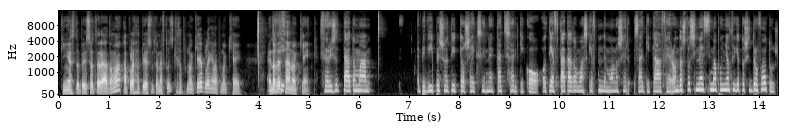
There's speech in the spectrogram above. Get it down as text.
Και νιώθω ότι τα περισσότερα άτομα απλά θα πιέσουν τον εαυτό τους και θα πούνε οκ απλά για να πούνε οκ. Ενώ δεν Γιατί- θα είναι οκ. Θεωρείς ότι τα άτομα, επειδή είπες ότι το σεξ είναι κάτι σαρκικό, ότι αυτά τα άτομα σκέφτονται μόνο σε- σαρκικά αφαιρώντας το συναίσθημα που νιώθουν για τον σύντροφό τους;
